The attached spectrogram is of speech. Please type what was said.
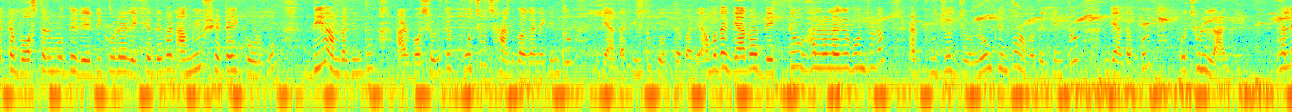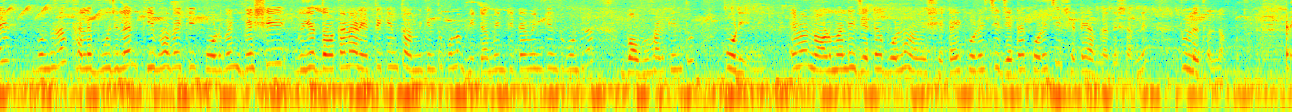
একটা বস্তার মধ্যে রেডি করে রেখে দেবেন, আমিও সেটাই করব। দিয়ে আমরা কিন্তু আর বছরতে প্রচুর ছাদ বাগানে কিন্তু গ্যাঁদা কিন্তু করতে পারি। আমাদের গ্যাঁদা দেখতেও ভালো লাগে বন্ধুরা, আর পুজোর জন্যও কিন্তু আমাদের কিন্তু গ্যাঁদা ফুল প্রচুর লাগে। তাহলে বন্ধুরা, তাহলে বুঝলেন কীভাবে কি করবেন। বেশি ইয়ের দরকার আর এতে কিন্তু আমি কিন্তু কোনো ভিটামিন টিটামিন কিন্তু বন্ধুরা, ব্যবহার কিন্তু করিনি। এবার নর্মালি যেটা বললাম, আমি সেটাই করেছি, যেটা করেছি সেটাই আপনাদের সামনে তুলে ধরলাম আর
